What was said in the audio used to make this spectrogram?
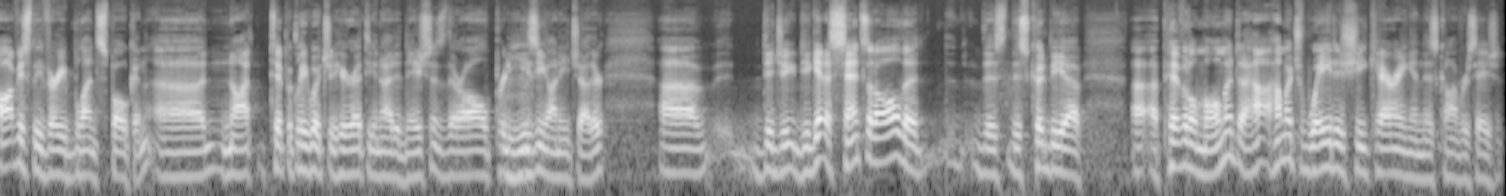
obviously very blunt spoken. Uh, not typically what you hear at the United Nations. They're all pretty mm-hmm. easy on each other. Uh, did you, did you get a sense at all that this, this could be a, a pivotal moment? How, how much weight is she carrying in this conversation?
